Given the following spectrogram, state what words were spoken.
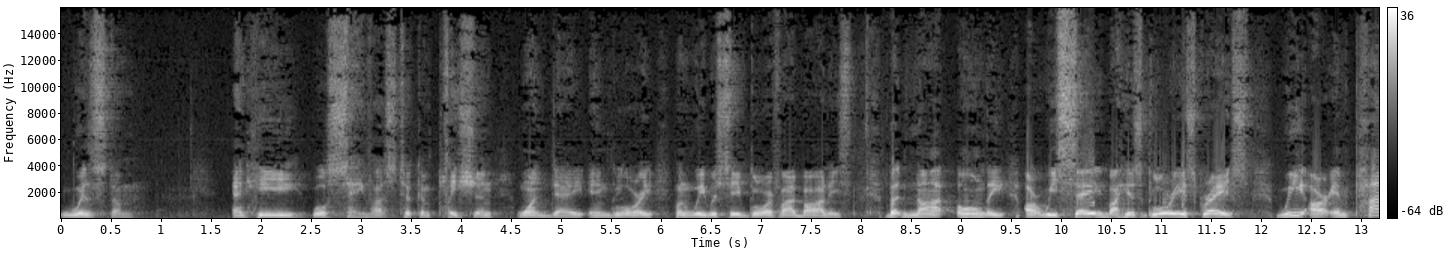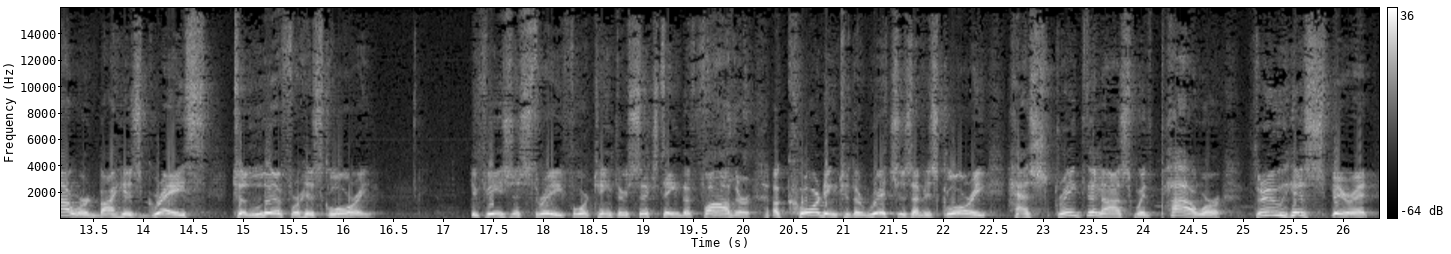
wisdom. And he will save us to completion one day in glory when we receive glorified bodies. But not only are we saved by his glorious grace, we are empowered by his grace to live for his glory. Ephesians 3 14 through 16. The Father, according to the riches of his glory, has strengthened us with power through his Spirit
